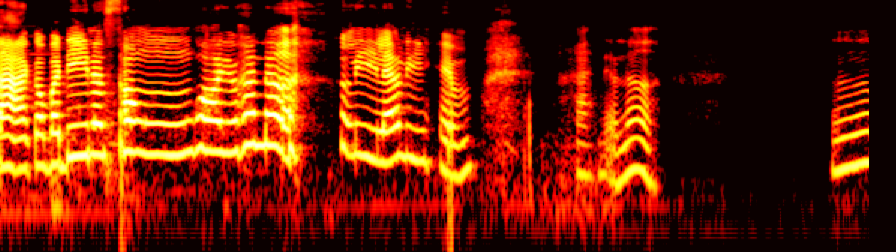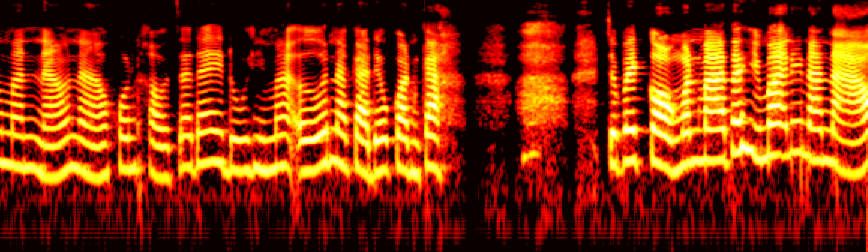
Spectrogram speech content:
ตากับบดีนะส่งพออยู่ฮันเนอร์รีแล้วรีแหมค่ะเดี๋ยวเนอะเออมันหนาวหนาวคนเขาจะได้ดูหิมะเอออากาศเดียวก่อนกะจะไปกล่องมันมาแต่หิมะนี่นะหนาว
